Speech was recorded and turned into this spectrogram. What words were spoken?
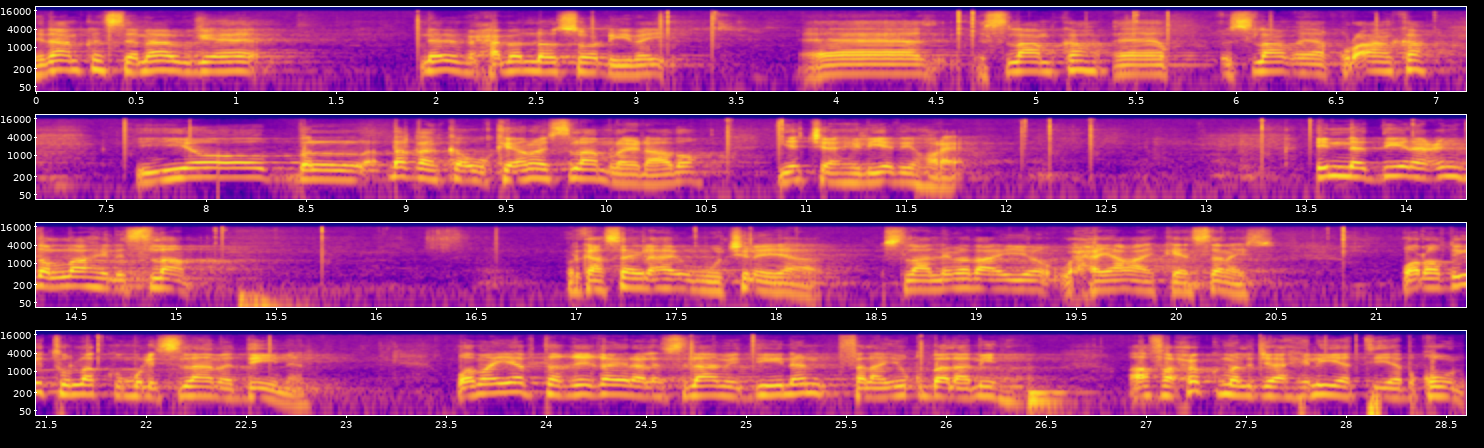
Nidaamkan samaawiga ee nebi maxamed loo soo dhiibay islaamka islaam qur'aanka iyo bal dhaqanka uu keeno islaam la yidhaahdo iyo jaahiliyadii hore. Ina diina cinda allahi alislaam markaasaa ilaahay uu muujinayaa islaamnimada iyo waxyaabaha ay keensanayso waradiitu lakum lislaama diinan waman yabtaqi kayra alislaami diinan falan yuqbala minhu afa xukma aljaahiliyati yabquun?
